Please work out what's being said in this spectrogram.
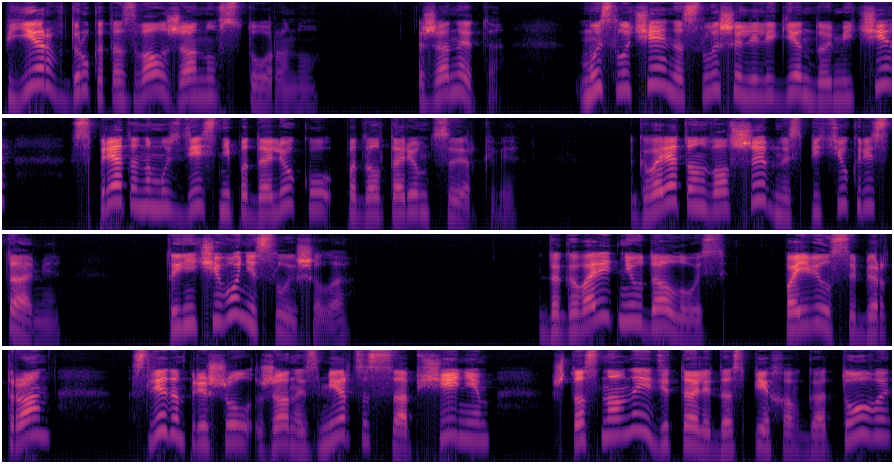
Пьер вдруг отозвал Жанну в сторону. «Жанетта, мы случайно слышали легенду о мече, спрятанному здесь неподалеку под алтарем церкви. Говорят, он волшебный с пятью крестами. Ты ничего не слышала?» Договорить не удалось. Появился Бертран, следом пришел Жан из Мерца с сообщением, что основные детали доспехов готовы,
